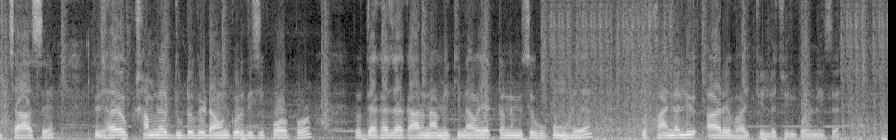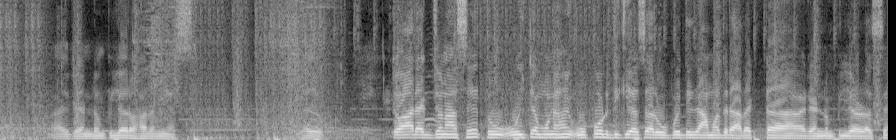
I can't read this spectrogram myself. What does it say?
ইচ্ছা আছে। তো যাই হোক, সামনে দুটোকে ডাউন করে দিয়েছি পরপর। তো দেখা যাক আর নামে কিনা, ওই একটা নেমেছে হুকুম হয়ে। তো ফাইনালি আরে ভাই ফিল্ডটা চুরি করে নিয়েছে। আর র্যান্ডম প্লেয়ারও হারামি আছে। যাই হোক, তো আর একজন আছে, তো ওইটা মনে হয় উপর দিকে আছে, আর উপর দিকে আমাদের আর একটা র্যান্ডম প্লেয়ার আছে।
